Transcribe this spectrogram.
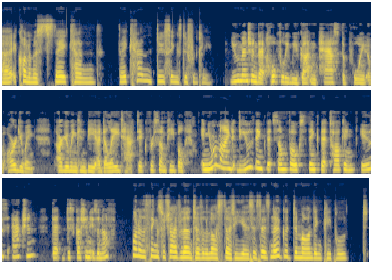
uh, economists, they can they can do things differently. You mentioned that hopefully we've gotten past the point of arguing. Arguing can be a delay tactic for some people. In your mind, do you think that some folks think that talking is action, that discussion is enough? One of the things which I've learned over the last 30 years is there's no good demanding people to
